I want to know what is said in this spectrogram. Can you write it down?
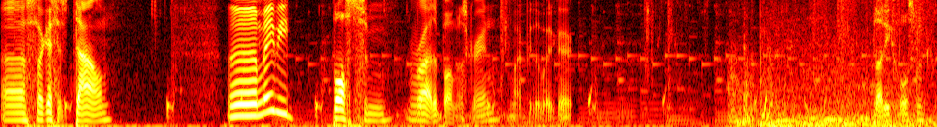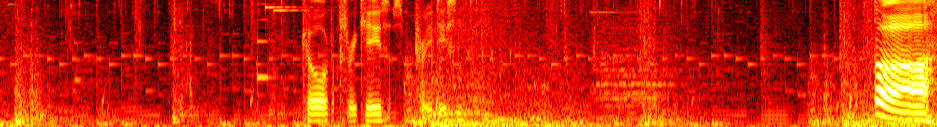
Uh, so I guess it's down. Uh, maybe bottom, right at the bottom of the screen. Might be the way to go. Bloody horseman. Cool, got three keys, that's pretty decent. Ah!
